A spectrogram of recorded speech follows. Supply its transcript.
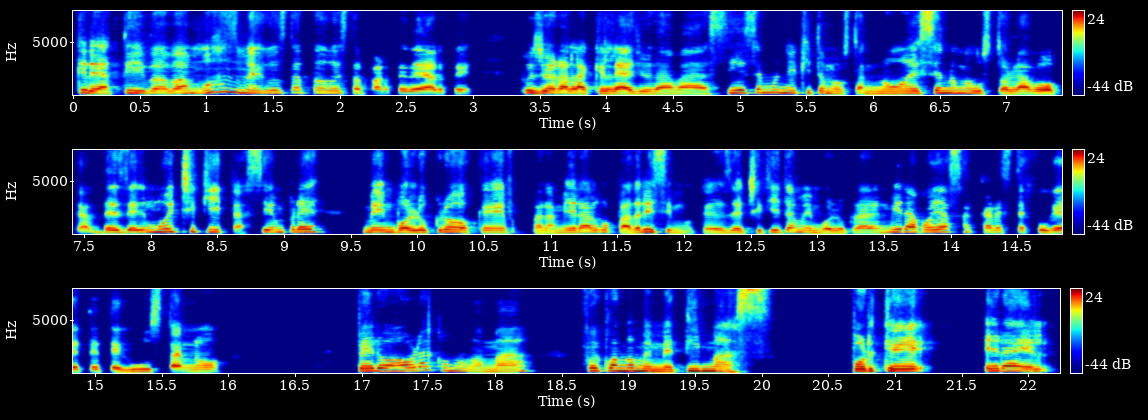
creativa, vamos, me gusta toda esta parte de arte, pues yo era la que le ayudaba. Sí, ese muñequito me gusta, no, ese no me gustó la boca. Desde muy chiquita, siempre me involucró, que para mí era algo padrísimo, que desde chiquita me involucraran, mira, voy a sacar este juguete, ¿te gusta? No. Pero ahora como mamá fue cuando me metí más, porque era el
